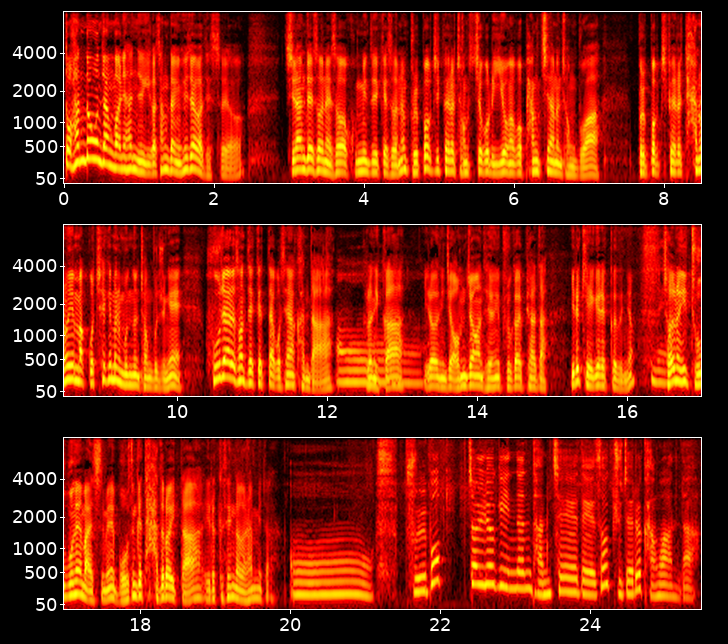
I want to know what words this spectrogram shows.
또 한동훈 장관이 한 얘기가 상당히 회자가 됐어요. 지난 대선에서 국민들께서는 불법 집회를 정치적으로 이용하고 방치하는 정부와 불법 집회를 단호히 막고 책임을 묻는 정부 중에 후자를 선택했다고 생각한다. 어. 그러니까 이런 이제 엄정한 대응이 불가피하다. 이렇게 얘기를 했거든요. 네. 저는 이 두 분의 말씀에 모든 게 다 들어있다. 이렇게 생각을 합니다. 어. 불법 전력이 있는 단체에 대해서 규제를 강화한다.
